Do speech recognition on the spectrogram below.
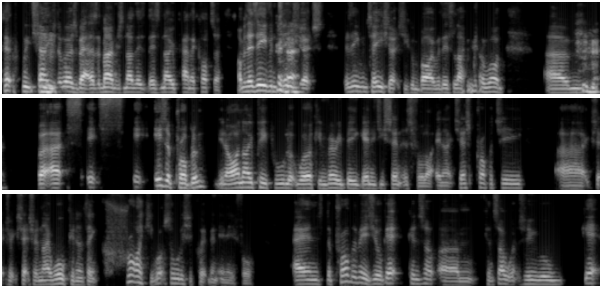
we change the words about it at the moment. no, there's, there's no panna cotta. I mean, there's even t-shirts there's even T-shirts you can buy with this logo on. Um, but uh, it's, it's it is a problem. You know, I know people that work in very big energy centres for like NHS property, etc., uh, etc., et and they walk in and think, "Crikey, what's all this equipment in here for?" And the problem is, you'll get consult, um, consultants who will get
